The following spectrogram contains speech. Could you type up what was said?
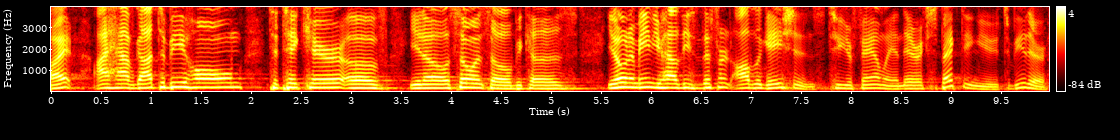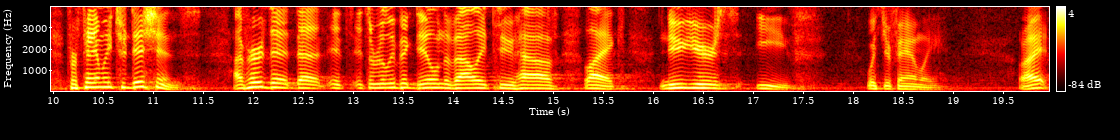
right? I have got to be home to take care of, you know, so and so because, you know what I mean? You have these different obligations to your family and they're expecting you to be there. For family traditions, I've heard that, that it's, it's a really big deal in the valley to have like New Year's Eve with your family, right?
